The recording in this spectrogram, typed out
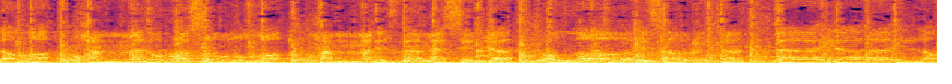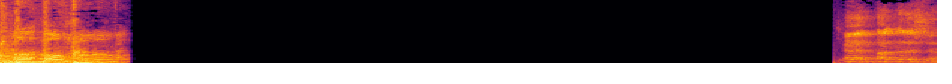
illallah Muhammedun Resulullah Muhammed is the messenger To Allah is our return La ilahe illallah Allah Evet arkadaşlar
